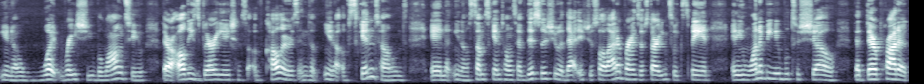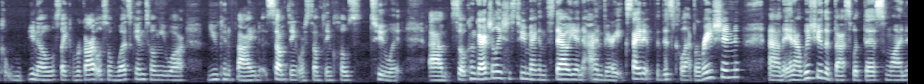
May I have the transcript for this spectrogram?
you know what race you belong to. There are all these variations of colors and you know of skin tones. And you know some skin tones have this issue and that issue. So a lot of brands are starting to expand and you want to be able to show that their product you know it's like regardless of what skin tone you are you can find something or something close to it. Um, so congratulations to Megan Stallion. I'm very excited for this collaboration, um, and I wish you the best with this one.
